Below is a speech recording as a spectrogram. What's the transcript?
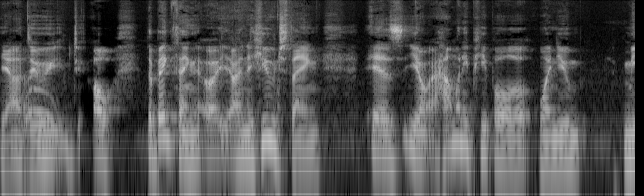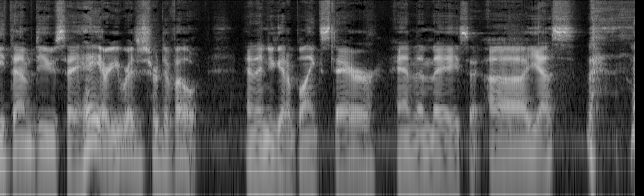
yeah. Do, do oh, the big thing uh, and a huge thing is you know how many people when you meet them do you say, "Hey, are you registered to vote?" And then you get a blank stare, and then they say, "Uh, yes."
